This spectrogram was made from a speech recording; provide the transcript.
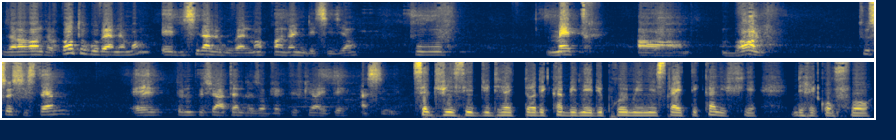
Nous allons rendre compte au gouvernement et d'ici là, le gouvernement prendra une décision pour mettre en branle tout ce système et que nous puissions atteindre les objectifs qui ont été assignés. Cette visite du directeur des cabinets du Premier ministre a été qualifiée de réconfort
